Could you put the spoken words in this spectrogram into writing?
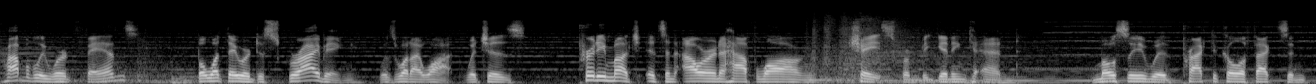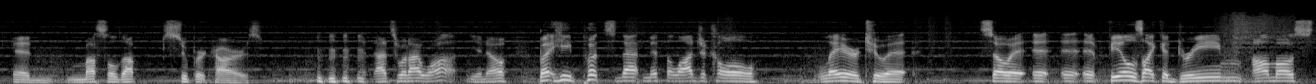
probably weren't fans, but what they were describing was what I want, which is pretty much it's an hour and a half long chase from beginning to end mostly with practical effects and, and muscled up supercars. That's what I want, you know? But he puts that mythological layer to it. So it, it, it feels like a dream almost.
